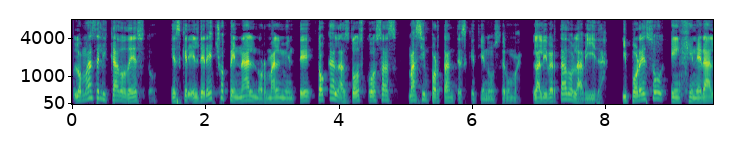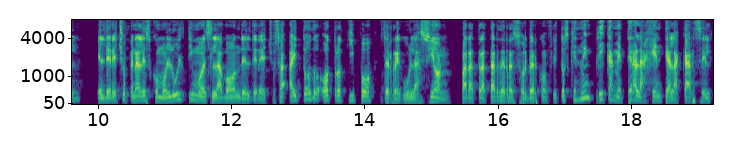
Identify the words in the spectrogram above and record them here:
Lo más delicado de esto es que el derecho penal normalmente toca las dos cosas más importantes que tiene un ser humano, la libertad o la vida. Y por eso, en general, el derecho penal es como el último eslabón del derecho. O sea, hay todo otro tipo de regulación para tratar de resolver conflictos que no implica meter a la gente a la cárcel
